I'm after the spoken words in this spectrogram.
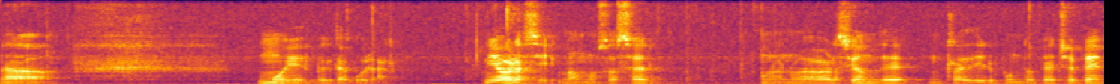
Nada muy espectacular. Y ahora sí, vamos a hacer una nueva versión de redir.php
